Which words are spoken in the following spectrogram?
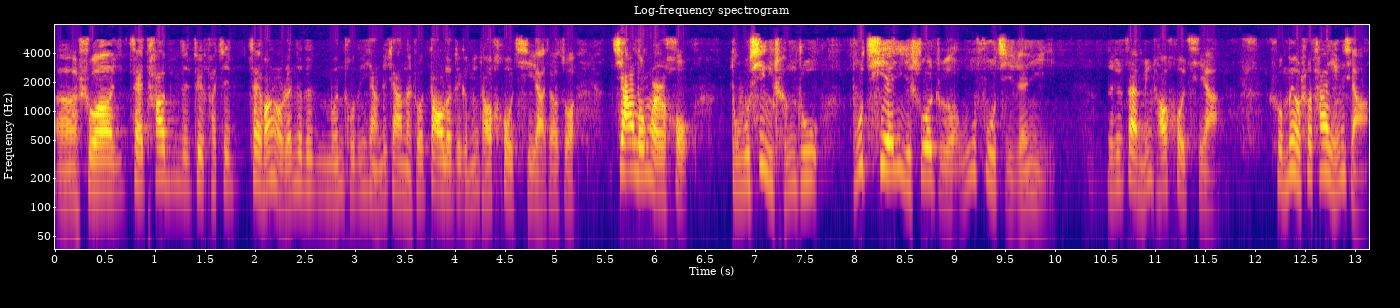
呃，说在他的这块，在在王守仁的门徒的影响之下呢，说到了这个明朝后期啊，叫做家隆而后，笃信成朱，不切一说者，无复几人矣。那就在明朝后期啊，说没有受他影响，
